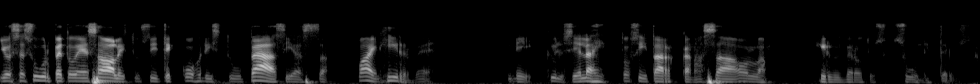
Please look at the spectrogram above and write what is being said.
joissa suurpetojen saalistus sitten kohdistuu pääasiassa vain hirveä, niin kyllä siellä tosi tarkkana saa olla hirviverotussuunnittelussa.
